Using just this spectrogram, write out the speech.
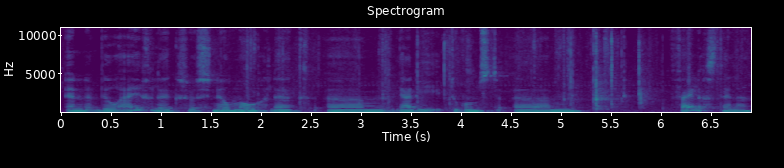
en wil eigenlijk zo snel mogelijk um, ja, die toekomst um, veiligstellen.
